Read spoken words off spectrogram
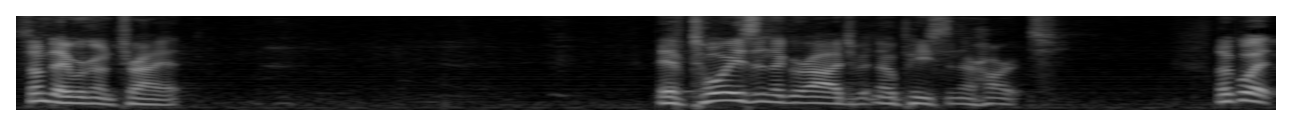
Someday we're going to try it. They have toys in the garage, but no peace in their hearts. Look what,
